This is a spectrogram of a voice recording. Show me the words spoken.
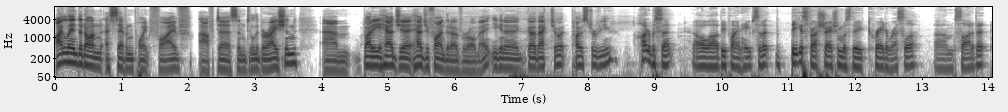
I landed on a seven point five after some deliberation. Um, buddy, how'd you how'd you find it overall, mate? You gonna go back to it post review? Hundred percent. I'll uh, be playing heaps of it. The biggest frustration was the creator wrestler um, side of it,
